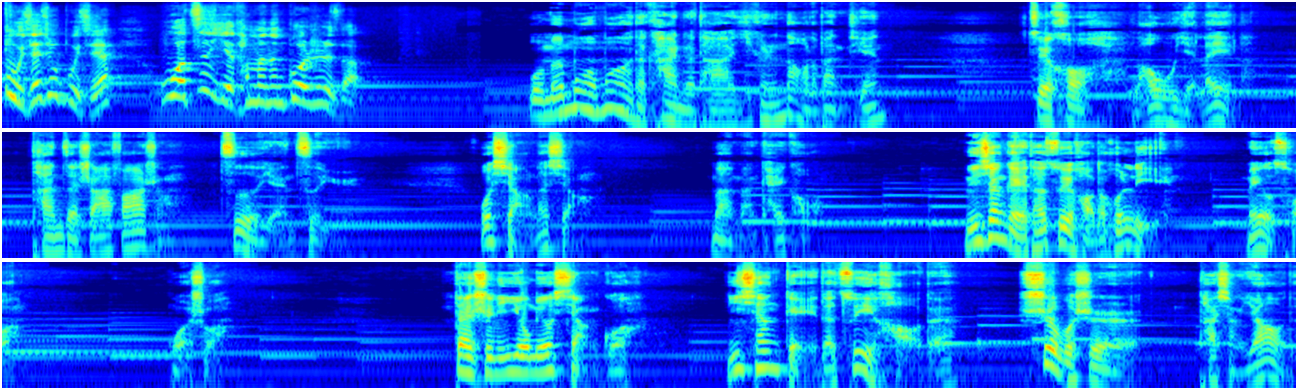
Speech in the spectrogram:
不结就不结，我自己他妈能过日子？我们默默地看着他一个人闹了半天，最后老五也累了，瘫在沙发上自言自语。我想了想，慢慢开口：“你想给他最好的婚礼，没有错。”我说：“但是你有没有想过，你想给的最好的，是不是他想要的？”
